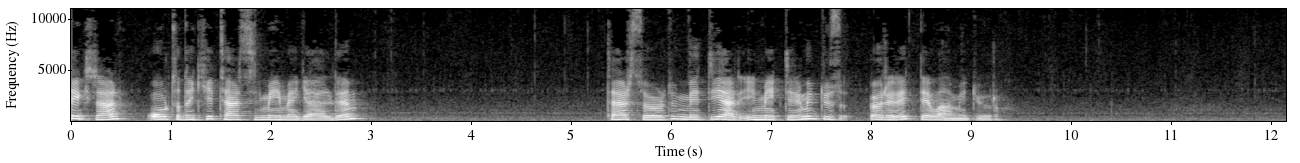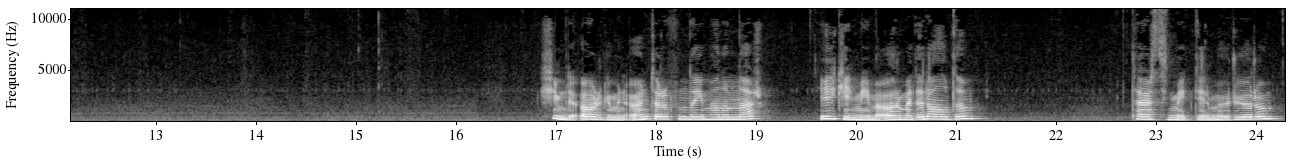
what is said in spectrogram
Tekrar ortadaki ters ilmeğime geldim. Ters ördüm ve diğer ilmeklerimi düz örerek devam ediyorum. Şimdi örgümün ön tarafındayım hanımlar. İlk ilmeğimi örmeden aldım. Ters ilmeklerimi örüyorum.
